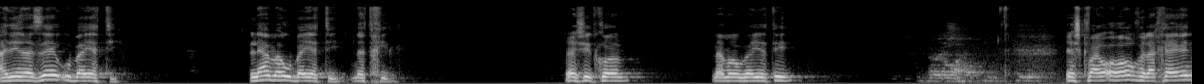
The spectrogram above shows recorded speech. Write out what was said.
הדין הזה הוא בעייתי. למה הוא בעייתי? נתחיל. ראשית כל, למה הוא בעייתי? יש כבר אור ולכן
